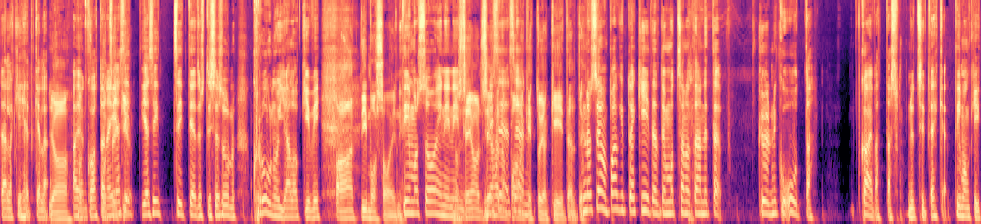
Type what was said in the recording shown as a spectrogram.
tälläkin hetkellä Joo, mut- ajankohtainen. mut ja sekin- sitten ja sit, sit tietysti se sun kruununjalokivi, Aa, Timo Soini. Timo Soini. Niin, no se on, niin sehän on palkittu ja kiitelty. No se on palkittu ja kiitelty, mutta sanotaan, että kyllä niin kuin uutta kaivattaisiin nyt sitten ehkä Timonkin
